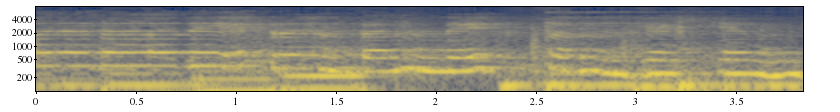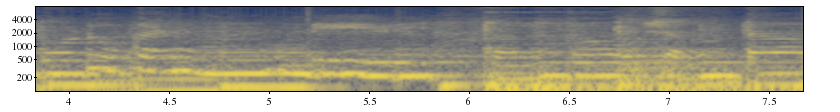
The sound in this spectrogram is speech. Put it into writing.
ചെന്താമരകളേത്രൻ തന്നെ സന്തോഷം താനെന്നെ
